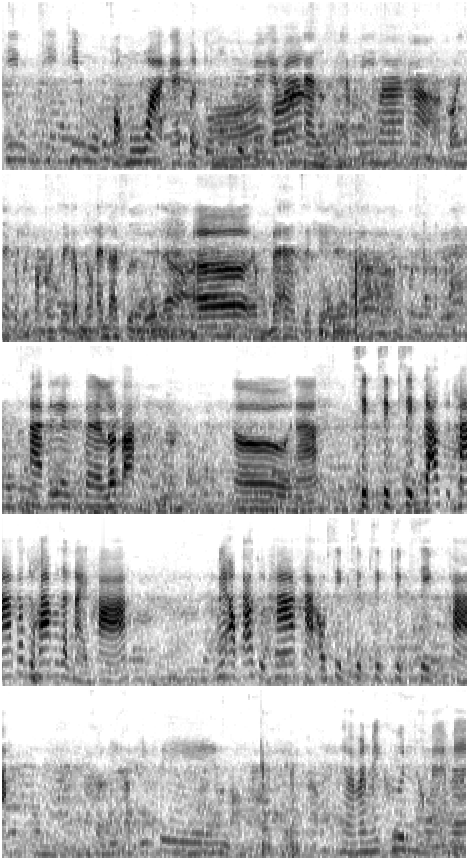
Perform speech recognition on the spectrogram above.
ที่ที่ที่มูของมูวาดไงเปิดตัวมงกุฎเป็นไงบ้าง แอนรู้สึกแฮปปี้มากค่ะ ก็ยังไงก็เป็นฝากกำลังใจกับน้องแอนนาเสือด้วยนะคะเออ จากใจของแม่แอนเจเคนะคะทุกคนค่ะอะเป็นไงเป็นไงเลิศปะเออนะสิบสิบสิบเก้าจุดห้าเก้าจุดห้ามาจากไหนคะ ไม่เอาเก้าจุดห้าค่ะ เอาสิบสิบสิบสิบสิบค่ะส วัสดีครับพี่ฟิล์มอ๋อโอเคครับ เนี่ยมันไม่ขึ้นค่ะแม่แม่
